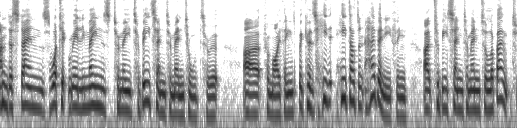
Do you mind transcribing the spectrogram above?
understands what it really means to me to be sentimental to it uh, for my things because he he doesn't have anything uh, to be sentimental about.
